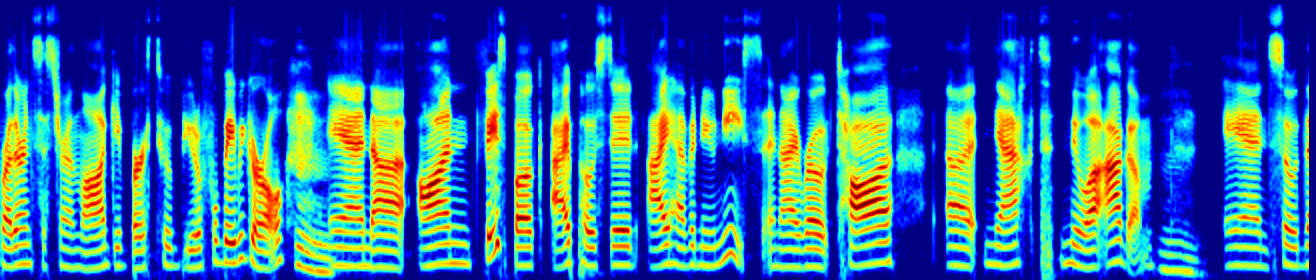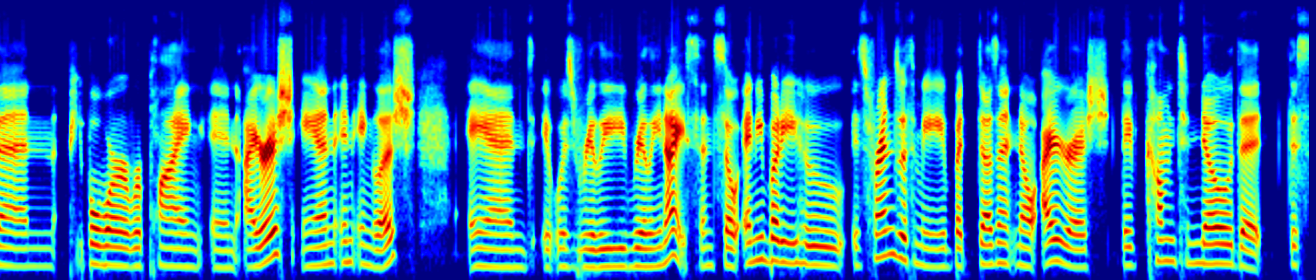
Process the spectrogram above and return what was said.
brother and sister-in-law gave birth to a beautiful baby girl, Hmm. and uh, on Facebook, I posted I have a new niece, and I wrote Ta uh, Nacht Nua Agam. Hmm. And so then people were replying in Irish and in English. And it was really, really nice. And so anybody who is friends with me but doesn't know Irish, they've come to know that this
